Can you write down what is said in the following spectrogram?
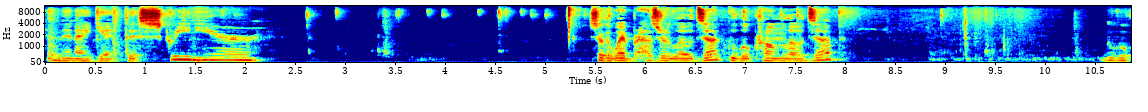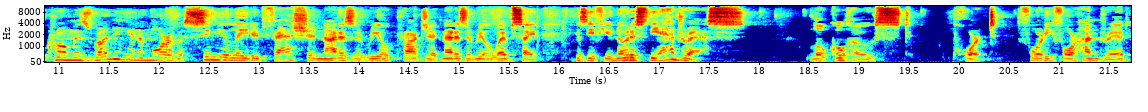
And then I get this screen here. So the web browser loads up, Google Chrome loads up. Google Chrome is running in a more of a simulated fashion, not as a real project, not as a real website. Because if you notice the address, localhost port 4400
